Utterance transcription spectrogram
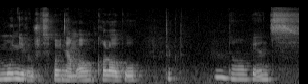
mu- nie wiem, czy wspominam o onkologu, Tak, tak. no więc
